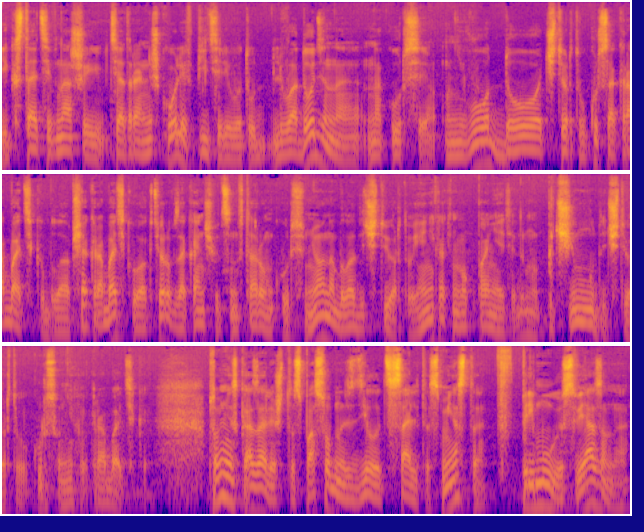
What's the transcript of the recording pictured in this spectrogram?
И, кстати, в нашей театральной школе в Питере, вот у Льва Додина на курсе, у него до четвертого курса акробатика была. Вообще акробатика у актеров заканчивается на втором курсе. У него она была до четвертого. Я никак не мог понять. Я думаю, почему до четвертого курса у них акробатика? Потом мне сказали, что способность сделать сальто с места впрямую связана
